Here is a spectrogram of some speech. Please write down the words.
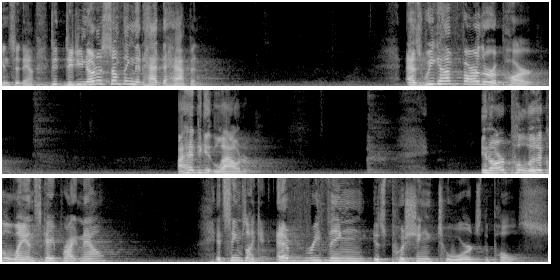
Can sit down. Did, did you notice something that had to happen? As we got farther apart, I had to get louder. In our political landscape right now, it seems like everything is pushing towards the poles,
